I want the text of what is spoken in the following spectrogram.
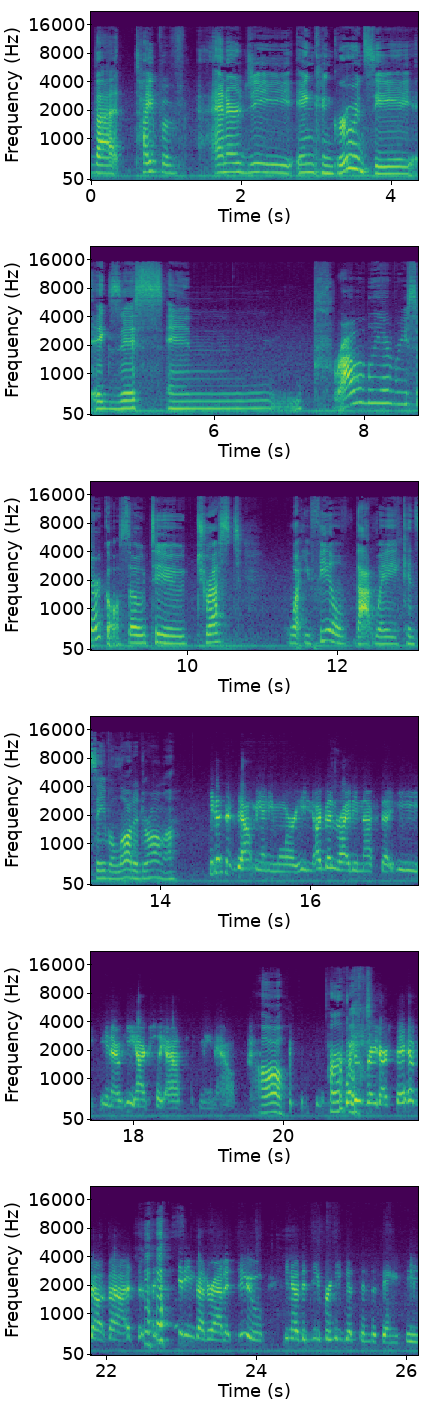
that type of energy incongruency exists in probably every circle. So to trust what you feel that way can save a lot of drama. he doesn't doubt me anymore he I've been right enough that he you know he actually asks me now Oh, perfect. what does radar say about that? he's getting better at it too. You know, the deeper he gets into things, he,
